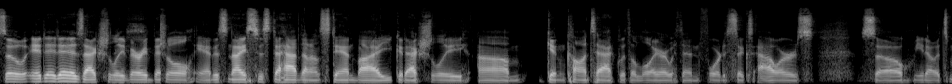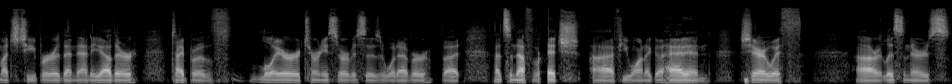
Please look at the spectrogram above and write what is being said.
So it, it is actually very beneficial, and it's nice just to have that on standby. You could actually um, get in contact with a lawyer within four to six hours. So, you know, it's much cheaper than any other type of lawyer attorney services or whatever. But that's enough of a pitch. Uh, if you want to go ahead and share with our listeners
